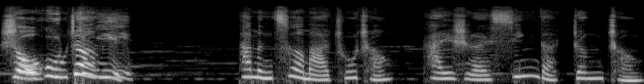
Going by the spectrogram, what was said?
守护正义。”他们策马出城，开始了新的征程。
